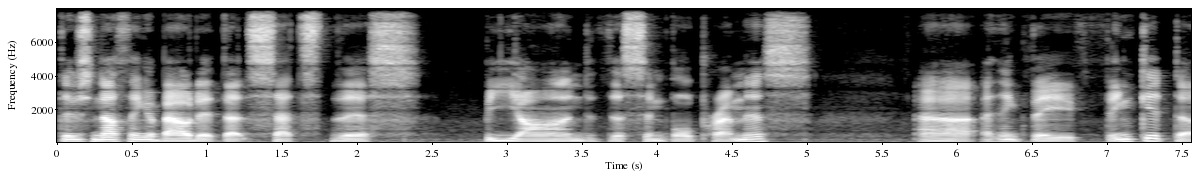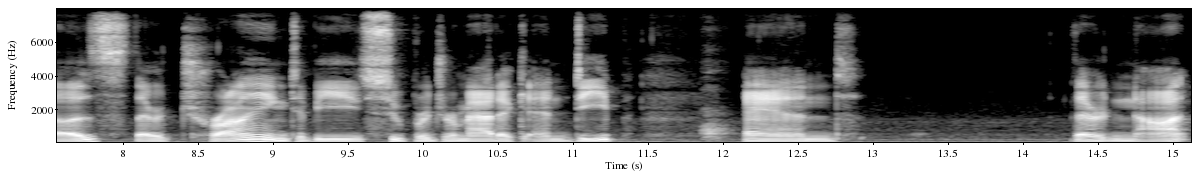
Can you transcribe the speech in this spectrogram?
There's nothing about it that sets this beyond the simple premise. Uh, I think they think it does. They're trying to be super dramatic and deep, and they're not.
